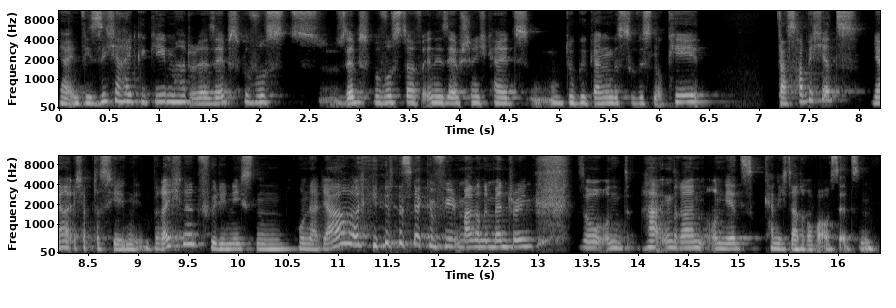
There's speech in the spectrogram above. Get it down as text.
ja irgendwie Sicherheit gegeben hat oder selbstbewusst, selbstbewusster in die Selbstständigkeit du gegangen bist, zu wissen, okay, das habe ich jetzt, ja, ich habe das hier berechnet für die nächsten 100 Jahre, das ja gefühlt machen im Mentoring, so und Haken dran und jetzt kann ich darauf aufsetzen.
